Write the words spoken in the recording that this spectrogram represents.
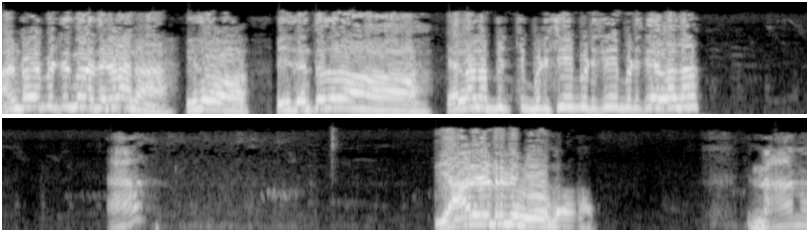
ಅಂಡರ್ವೇರ್ ಬಿಚ್ಚಿದ ಮೇಲೆ ಅದು ಹೇಳಣ? ಇದು ಇದೆಂತದು ಎಲ್ಲಾನ ಬಿಚ್ಚಿ ಬಿಡಿಸಿ ಬಿಡಿಸಿ ಬಿಡಿಸಿ ಎಲ್ಲಾನ? ಯಾರು ಹೇಳ್ರಿ ನೀವು? ನಾನು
